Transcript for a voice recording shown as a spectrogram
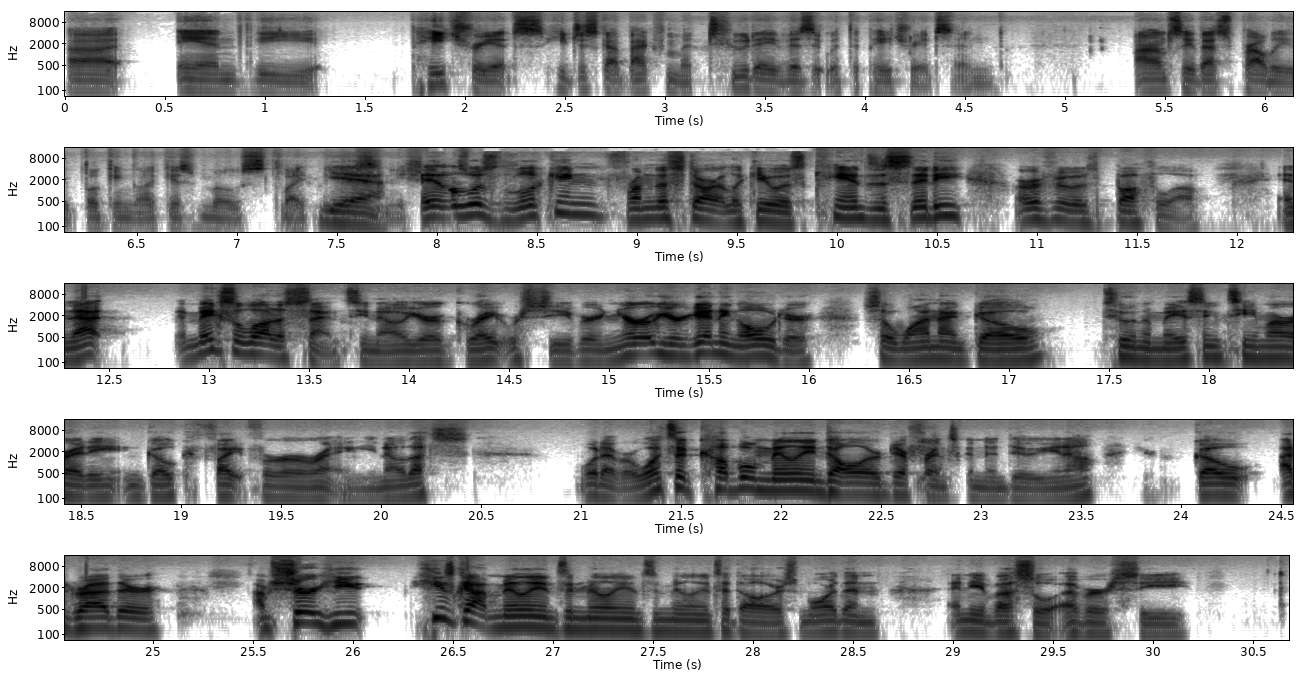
uh, and the Patriots. He just got back from a two-day visit with the Patriots, and honestly, that's probably looking like his most likely Yeah, it was looking from the start like it was Kansas City or if it was Buffalo, and that it makes a lot of sense. You know, you're a great receiver and you're you're getting older, so why not go to an amazing team already and go fight for a ring? You know, that's whatever. What's a couple million dollar difference going to do? You know, go. I'd rather. I'm sure he he's got millions and millions and millions of dollars more than any of us will ever see,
